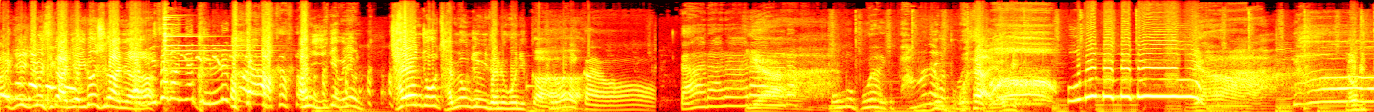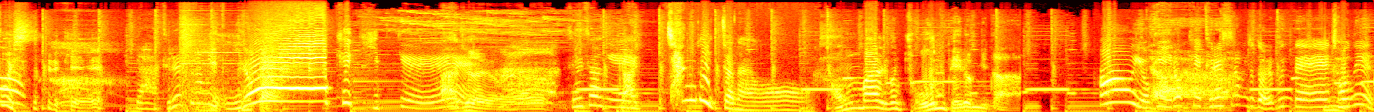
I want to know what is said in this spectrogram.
아, 이게 이런 시가 아니야. 이런 시가 아니야. 이사람한테 잃는 거야. 아니 이게 왜냐면 자연적으로 자명종이 되는 거니까. 그러니까요. 따라라라라. 이야. 어머 뭐야 이거 방 하나가 이거 더 뭐야 있어. 여기 어머머머머. 이야 야. 여기 또 있어 이렇게 야 드레스룸이 깊다. 이렇게 깊게. 맞아요 세상에 야. 창도 있잖아요. 정말 이건 좋은 배려입니다 아 여기 야. 이렇게 드레스룸도 넓은데 음. 저는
